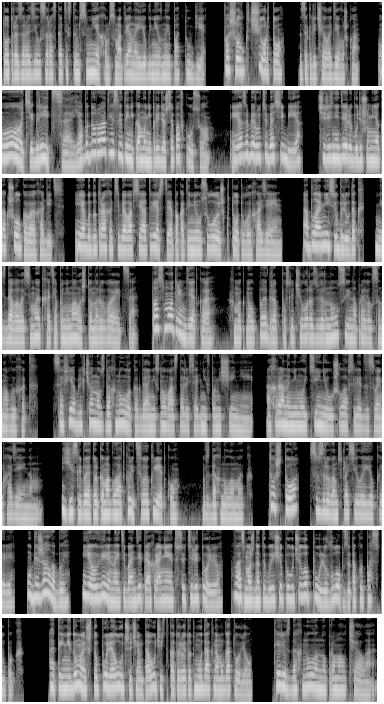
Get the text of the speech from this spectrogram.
Тот разразился раскатистым смехом, смотря на ее гневные потуги. Пошел к черту! закричала девушка. «О, тигрица, я буду рад, если ты никому не придешься по вкусу. Я заберу тебя себе. Через неделю будешь у меня как шелковая ходить. Я буду трахать тебя во все отверстия, пока ты не усвоишь, кто твой хозяин». «Обломись, ублюдок!» Не сдавалась Мэг, хотя понимала, что нарывается. «Посмотрим, детка», — хмыкнул Педро, после чего развернулся и направился на выход. София облегченно вздохнула, когда они снова остались одни в помещении. Охрана немой тенью ушла вслед за своим хозяином. «Если бы я только могла открыть свою клетку», — вздохнула Мэг. «То что?» — с взрывом спросила ее Кэрри. «Убежала бы. Я уверена, эти бандиты охраняют всю территорию. Возможно, ты бы еще получила пулю в лоб за такой поступок. А ты не думаешь, что пуля лучше, чем та участь, которую этот мудак нам уготовил?» Кэрри вздохнула, но промолчала.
